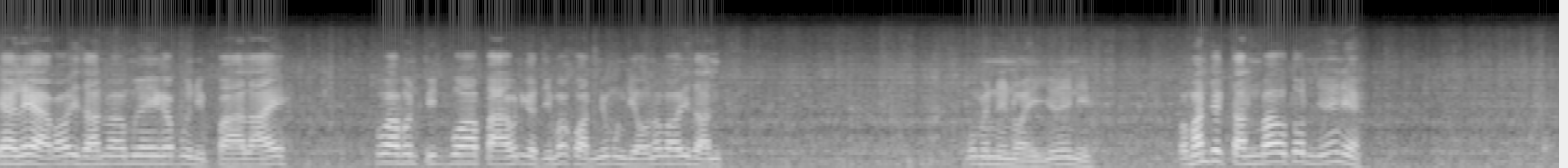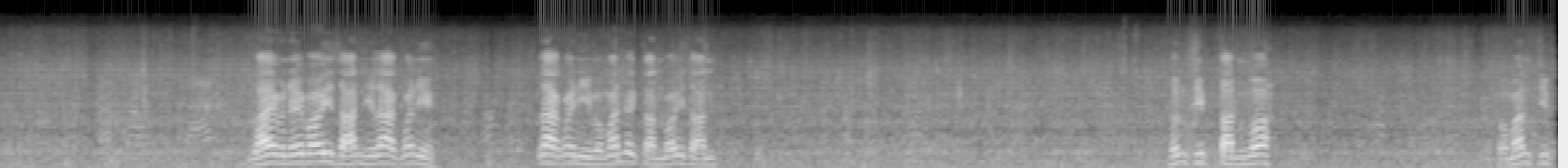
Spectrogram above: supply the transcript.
แอ่แล่เบาอีสานมาเมื่อยครับมือนี่ป่าหลายเพราะว่าเพิ่นปิดบ่อป่าเพิ่นก็สิมาขวัญอยู่มึงเดียวนะเบาอีสานบ่แม่นหน่อยๆอยู่ในนี่ประมาณจักตันเบาต้นอยู่ในนี่หลายปานใดเบาอีสานสิลากมานี่ ลากไว้นี่ประมาณจักตันบ่อีสานถึงสิบตันบ่ประมาณสิบ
